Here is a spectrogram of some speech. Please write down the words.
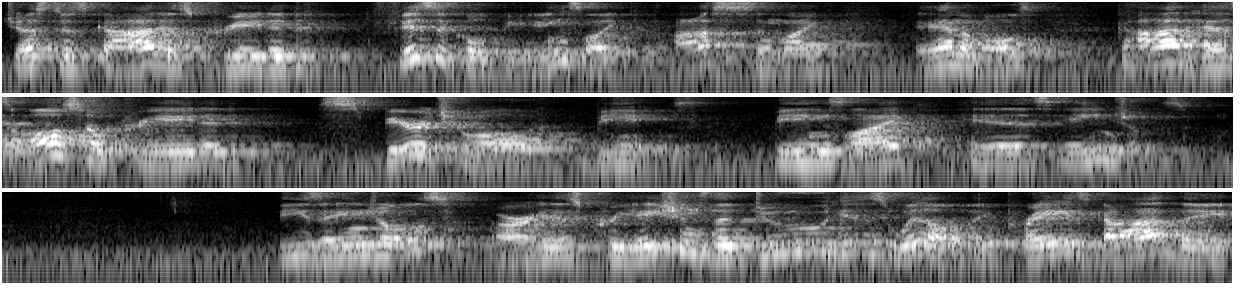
Just as God has created physical beings like us and like animals, God has also created spiritual beings, beings like his angels. These angels are his creations that do his will. They praise God, they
